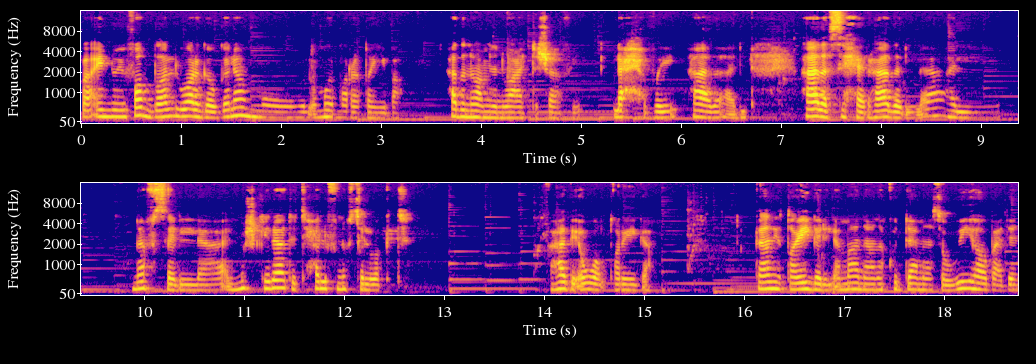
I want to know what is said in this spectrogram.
فإنه يفضل ورقة وقلم والأمور مرة طيبة. هذا نوع من أنواع التشافي. لحظي هذا ال... هذا السحر هذا ال... ال... نفس المشكلة تتحل في نفس الوقت. فهذه أول طريقة. ثاني طريقة للأمانة أنا كنت دائما أسويها وبعدين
